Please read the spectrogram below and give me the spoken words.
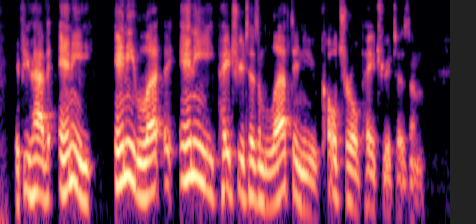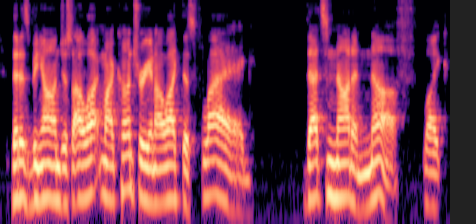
if you have any any le- any patriotism left in you, cultural patriotism that is beyond just I like my country and I like this flag that's not enough. Like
